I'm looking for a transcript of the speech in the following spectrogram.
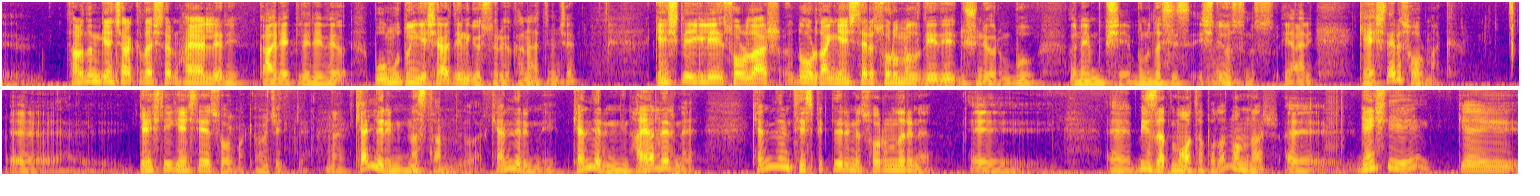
tanıdığım genç arkadaşların hayalleri, gayretleri ve bu umudun yeşerdiğini gösteriyor kanaatimce. Hı hı. Gençlikle ilgili sorular doğrudan gençlere sorulmalı diye, diye düşünüyorum. Bu önemli bir şey. Bunu da siz işliyorsunuz. Hı. Yani gençlere sormak. Ee, gençliği gençliğe sormak öncelikle. Evet. Kendilerini nasıl tanımlıyorlar? Kendilerini, kendilerinin hayallerini, kendilerinin tespitlerini, sorunlarını e, e, bizzat muhatap olan onlar. E, gençliği e,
